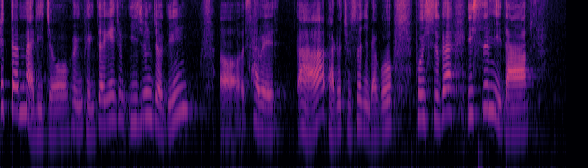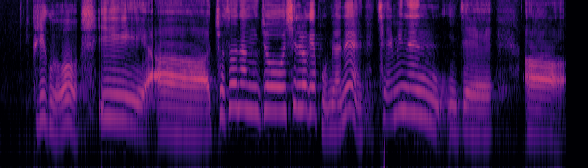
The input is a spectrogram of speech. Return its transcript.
했단 말이죠. 굉장히 좀 이중적인 어, 사회가 바로 조선이라고 볼 수가 있습니다. 그리고 이 어, 조선왕조 실록에 보면은 재미있는 이제 어,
